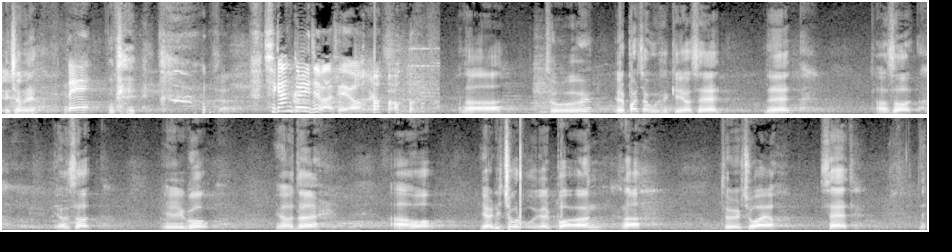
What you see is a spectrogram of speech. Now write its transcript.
괜찮아요? 네 오케이 시간 끌지 마세요. 하나 둘 열 발자국 할게요 셋넷 다섯 여섯 일곱 여덟 아홉 열 이쪽으로 열번 하나 둘 좋아요 셋 네.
